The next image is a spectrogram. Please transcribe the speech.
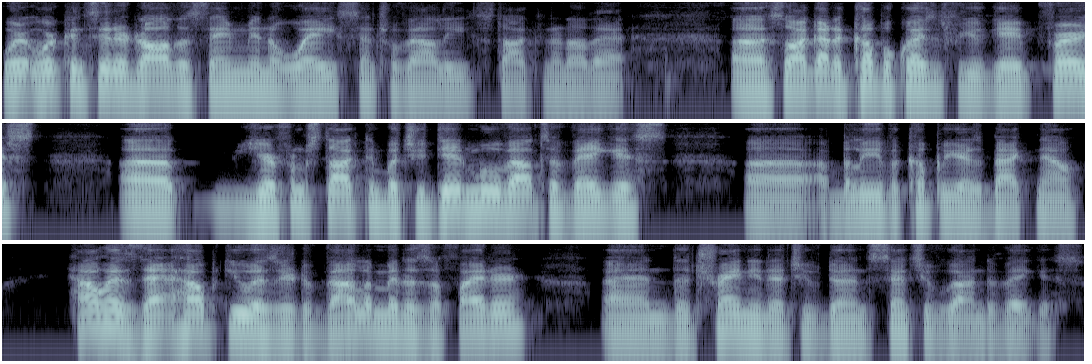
we're we're considered all the same in a way, Central Valley, Stockton, and all that. Uh, so I got a couple questions for you, Gabe. First, uh, you're from Stockton, but you did move out to Vegas, uh, I believe, a couple years back now. How has that helped you as your development as a fighter and the training that you've done since you've gotten to Vegas?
